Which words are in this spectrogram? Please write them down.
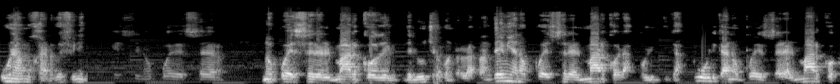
una mujer. Definitivamente ese no puede ser, no puede ser el marco de, lucha contra la pandemia, no puede ser el marco de las políticas públicas, no puede ser el marco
